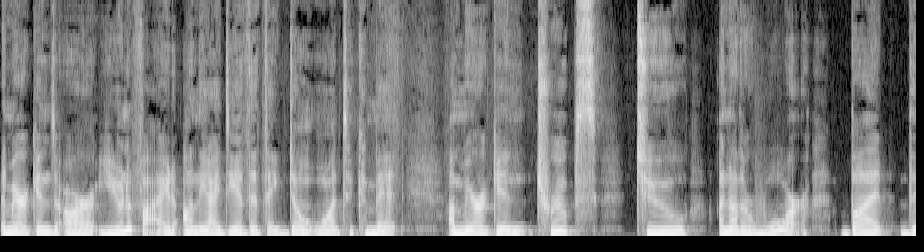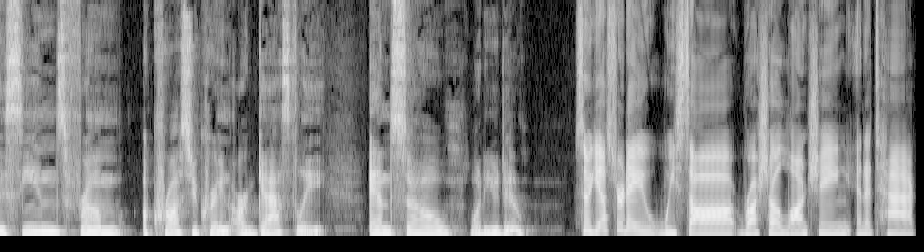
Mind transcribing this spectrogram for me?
Americans are unified on the idea that they don't want to commit American troops to another war. But the scenes from across Ukraine are ghastly. And so, what do you do? So, yesterday we saw Russia launching an attack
